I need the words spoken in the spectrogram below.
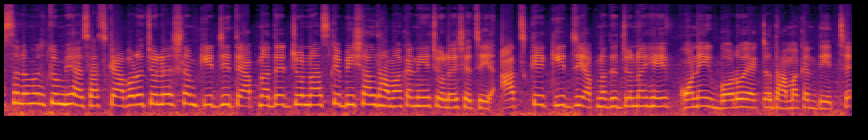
আসসালামু আলাইকুম ভিয়াস, আজকে আবারও চলে আসলাম কিডজিতে আপনাদের জন্য আজকে বিশাল ধামাকা নিয়ে চলে এসেছি। আজকে কিডজি আপনাদের জন্য হে অনেক বড় একটা ধামাকা দিচ্ছে।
